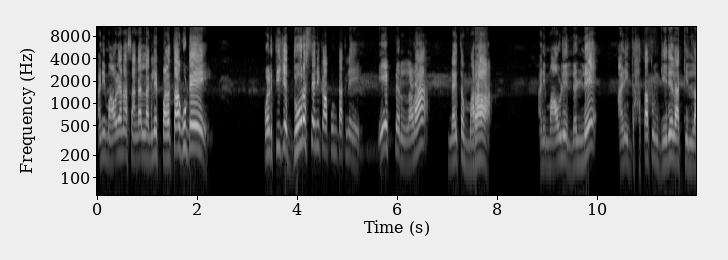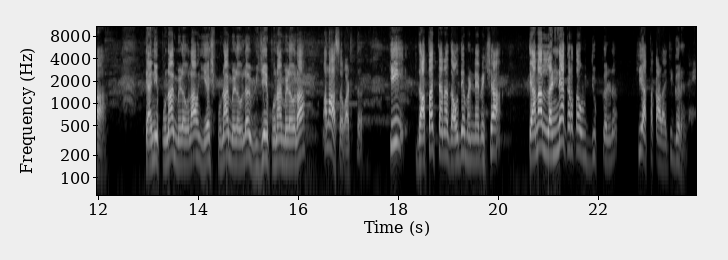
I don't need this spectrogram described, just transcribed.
आणि मावळ्यांना सांगायला लागले पळता कुठे? पळतीचे दोरच त्यांनी कापून टाकले. एक तर लढा नाही तर मरा. आणि मावळे लढले आणि घातातून गेलेला किल्ला. त्यांनी पुन्हा मिळवला यश पुन्हा मिळवलं विजय पुन्हा मिळवला. मला असं वाटतं की जातात त्यांना जाऊ दे म्हणण्यापेक्षा त्यांना लढण्याकरता उद्योग करणं ही आता काळाची गरज आहे.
